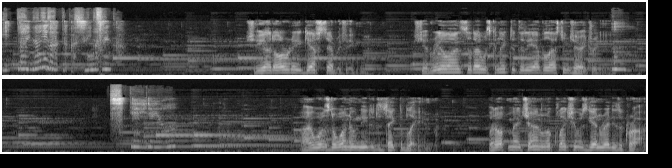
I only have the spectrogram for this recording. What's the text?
一体何があったか知りませんか？She had already guessed everything. She had realized that I was connected to the everlasting cherry tree. I was the one who needed to take the blame. But Otome-chan looked like she was getting ready to cry.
